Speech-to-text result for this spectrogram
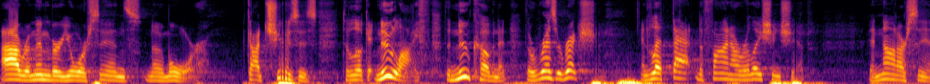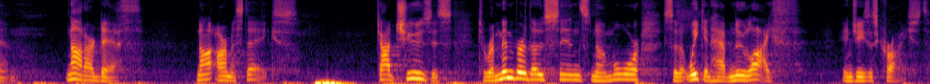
I remember your sins no more. God chooses to look at new life, the new covenant, the resurrection, and let that define our relationship and not our sin, not our death not our mistakes. God chooses to remember those sins no more so that we can have new life in Jesus Christ.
